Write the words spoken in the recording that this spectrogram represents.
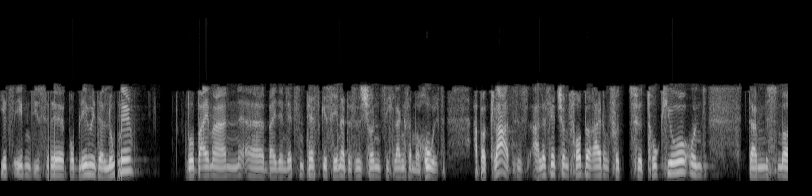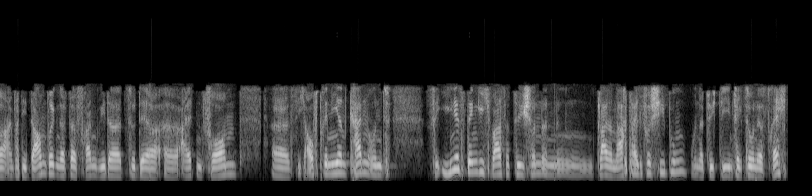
jetzt eben diese Probleme mit der Lunge wobei man äh, bei den letzten Tests gesehen hat, dass es schon sich langsam erholt. Aber klar, das ist alles jetzt schon Vorbereitung für, für Tokio und da müssen wir einfach die Daumen drücken, dass der Frank wieder zu der äh, alten Form äh, sich auftrainieren kann und für ihn jetzt, denke ich, war es natürlich schon ein, ein kleiner Nachteil, die Verschiebung und natürlich die Infektion erst recht.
